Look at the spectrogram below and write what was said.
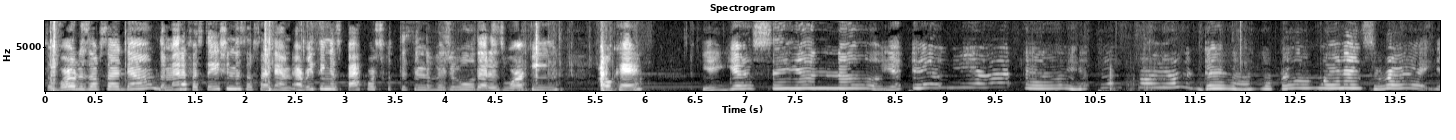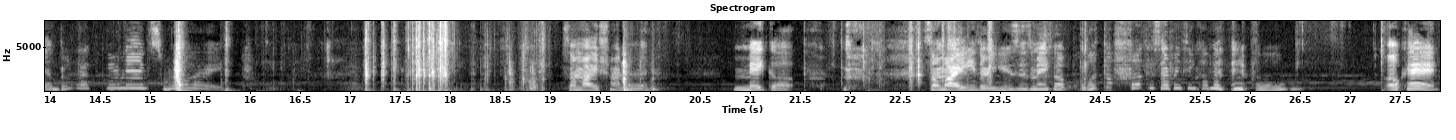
The world is upside down. The manifestation is upside down. Everything is backwards with this individual that is working okay? You yes and you know you're in you down. You're wrong when it's right. You're black when it's right. Somebody's trying to make up. Somebody either uses makeup. What the fuck is everything coming in? Ooh. Okay.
